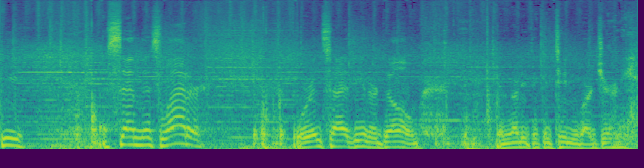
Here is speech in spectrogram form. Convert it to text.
we ascend this ladder, we're inside the inner dome and ready to continue our journey.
